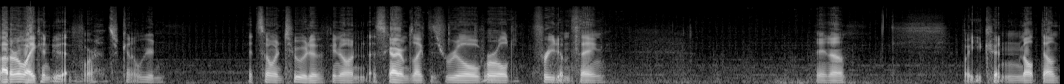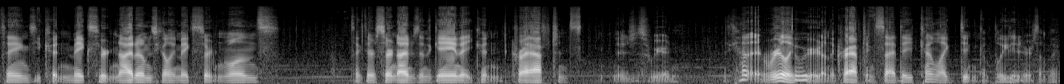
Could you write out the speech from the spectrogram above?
I don't know why you couldn't do that before. It's kind of weird. It's so intuitive, you know, and Skyrim's like this real world freedom thing. You know? But you couldn't melt down things, you couldn't make certain items, you could only make certain ones. It's like there are certain items in the game that you couldn't craft, and it's just weird. It's kind of really weird on the crafting side. They kind of like didn't complete it or something.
